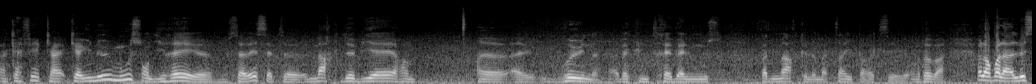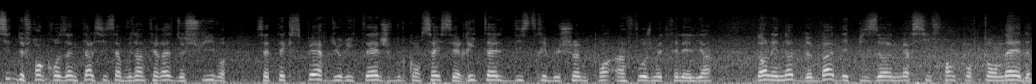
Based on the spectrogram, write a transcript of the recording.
un café qui a, une mousse, on dirait, euh, vous savez, cette euh, marque de bière euh, brune avec une très belle mousse pas de marque le matin, il paraît que c'est. On ne peut. Alors voilà, le site de Franck Rosenthal, si ça vous intéresse de suivre cet expert du retail, je vous le conseille, c'est retaildistribution.info. Je mettrai les liens dans les notes de bas d'épisode. Merci Franck pour ton aide.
